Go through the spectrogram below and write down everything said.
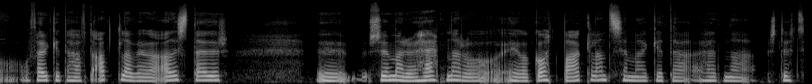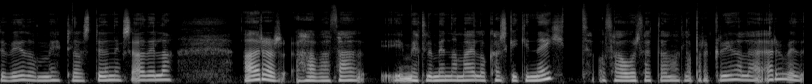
og, og þær geta haft allavega aðstæður uh, sumar eru hefnar og hefa gott bakland sem að geta hérna, stutt sér við og mikla stuðningsaðila aðrar hafa það í miklu minna mæl og kannski ekki neitt og þá er þetta náttúrulega bara gríðarlega erfið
